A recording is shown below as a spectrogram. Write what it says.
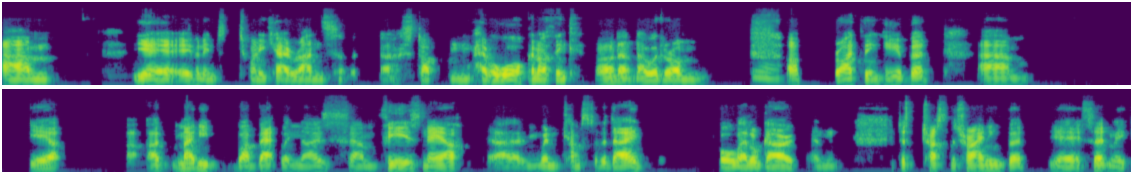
Um, yeah, even in 20k runs, uh, stop and have a walk, and I think "Oh, I don't know whether I'm Yeah. the right thing here, but um, yeah, I, I, maybe by battling those um, fears now, uh, when it comes to the day, all that'll go and just trust the training. But yeah, certainly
